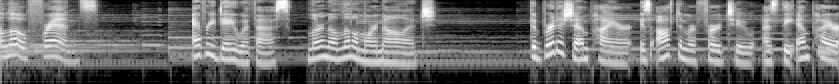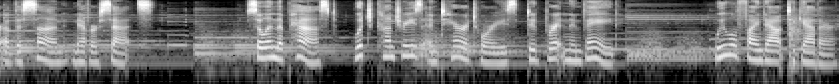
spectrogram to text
Hello, friends. Every day with us, learn a little more knowledge. The British Empire is often referred to as the Empire of the Sun never sets. So, in the past, which countries and territories did Britain invade? We will find out together.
